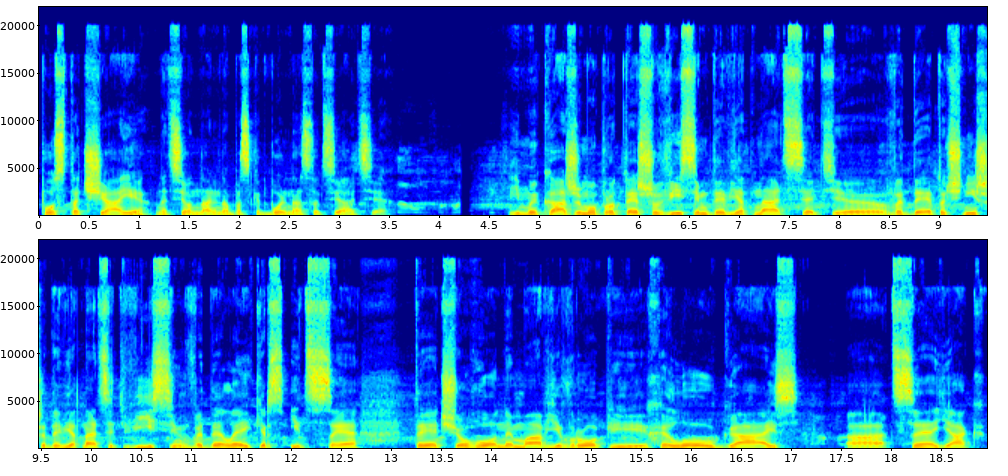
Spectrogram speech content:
постачає Національна баскетбольна асоціація. І ми кажемо про те, що 8-19 е, веде, точніше, 19-8 веде Лейкерс, і це те, чого нема в Європі. Hello, guys. Це як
